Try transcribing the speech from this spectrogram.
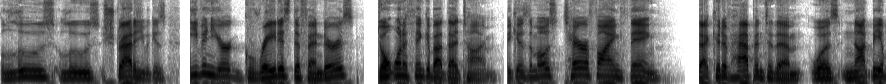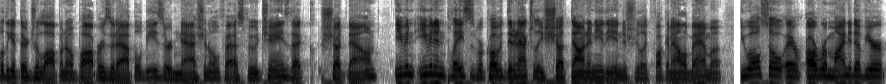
lose lose strategy because even your greatest defenders don't want to think about that time because the most terrifying thing that could have happened to them was not be able to get their jalapeno poppers at Applebee's or national fast food chains that shut down. Even even in places where COVID didn't actually shut down any of the industry, like fucking Alabama, you also are, are reminded of your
